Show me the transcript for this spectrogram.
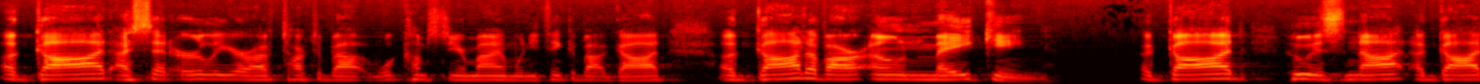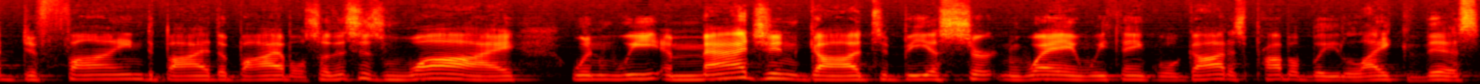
A God, I said earlier, I've talked about what comes to your mind when you think about God, a God of our own making a God who is not a God defined by the Bible. So, this is why when we imagine God to be a certain way and we think, well, God is probably like this,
